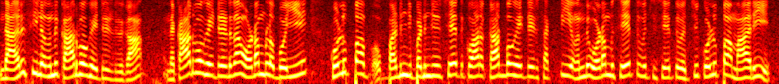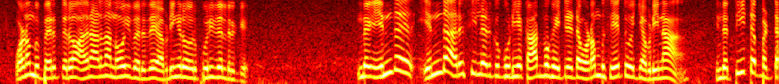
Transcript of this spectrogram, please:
இந்த அரிசியில் வந்து கார்போஹைட்ரேட் இருக்கான் இந்த கார்போஹைட்ரேட் தான் உடம்புல போய் கொழுப்பாக படிஞ்சு படிஞ்சு சேர்த்து கார்போஹைட்ரேட் சக்தியை வந்து உடம்பு சேர்த்து வச்சு சேர்த்து வச்சு கொழுப்பாக மாறி உடம்பு பெருத்துரும். அதனால தான் நோய் வருது அப்படிங்கிற ஒரு புரிதல் இருக்குது இந்த எந்த எந்த அரிசியில் இருக்கக்கூடிய கார்போஹைட்ரேட்டை உடம்பு சேர்த்து வைக்கும் அப்படின்னா இந்த தீட்டப்பட்ட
